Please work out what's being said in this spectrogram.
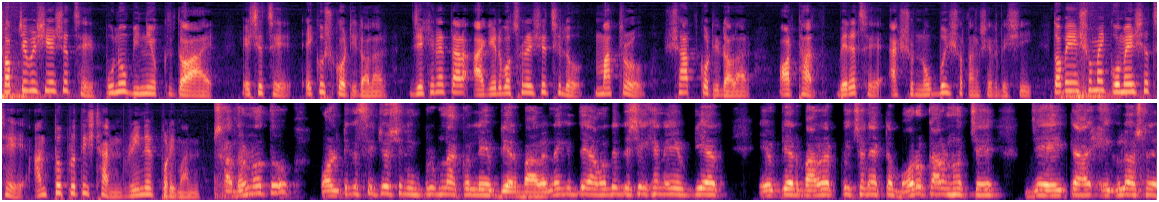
সবচেয়ে বেশি এসেছে পুনঃ বিনিয়োগকৃত আয়, এসেছে একুশ কোটি ডলার, যেখানে তার আগের বছর এসেছিল মাত্র সাত কোটি ডলার, অর্থাৎ বেড়েছে একশো নব্বই শতাংশের বেশি। তবে এ সময় কমে এসেছে আন্তঃপ্রতিষ্ঠান ঋণের পরিমাণ। সাধারণত পলিটিক্যাল সিচুয়েশন ইমপ্রুভ না করলে এফডিআর বাড়ে না, কিন্তু আমাদের দেশে এখানে এফডিআর এফডিআর বাড়ার পিছনে একটা বড় কারণ হচ্ছে যে এইটা, এগুলো আসলে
